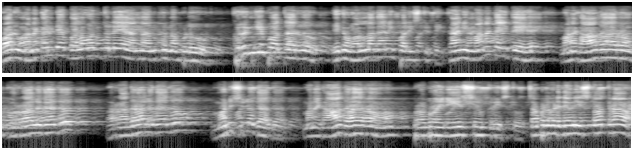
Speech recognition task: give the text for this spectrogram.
వారు మనకంటే బలవంతులే అని అనుకున్నప్పుడు కృంగిపోతారు ఇక వల్లగాని పరిస్థితి. కానీ మనకైతే మనకు ఆధారం గుర్రాలు కాదు రథాలు కాదు మనుషులు కాదు. మనకు ఆధారం ప్రభు అయిన యేసుక్రీస్తు. చప్పటి కూడా దేవుని స్తోత్ర.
